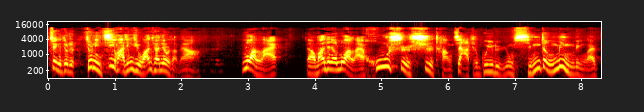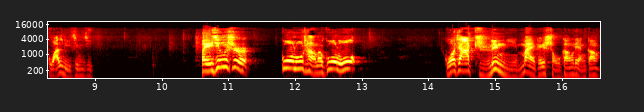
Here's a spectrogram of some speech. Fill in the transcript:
这个就是就是你计划经济完全就是怎么样，乱来啊，完全就乱来，忽视市场价值规律，用行政命令来管理经济。北京市。锅炉厂的锅炉，国家指令你卖给首钢炼钢，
